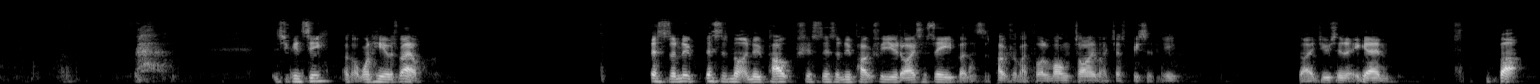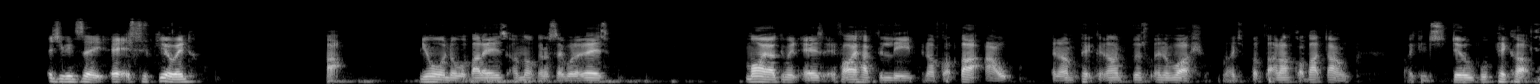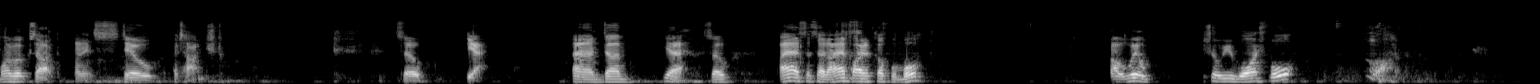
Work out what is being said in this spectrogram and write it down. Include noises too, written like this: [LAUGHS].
As you can see, I've got one here as well. This is a new. This is not a new pouch. This is a new pouch for you guys to see, but this is a pouch I've had for a long time. I just recently started using it again. But as you can see, it is securing. Ah, you all know what that is. I'm not going to say what it is. My argument is, if I have to leave and I've got that out, and I'm picking, I'm just in a rush. I just put that, and I've got that down. I can still pick up my rucksack, and it's still attached. So, yeah, and um, yeah. So, I as I said, I am buying a couple more. I will show you I thought.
